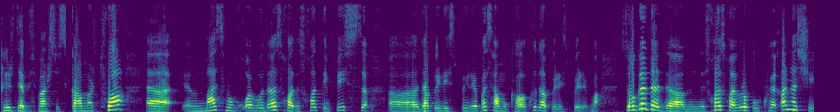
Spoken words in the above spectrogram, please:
ღირსების მარშის გამართვა მას მოხვებოდა სხვადასხვა ტიპის დაპირისპირება, სამოქალაქო დაპირისპირება. ზოგადად სხვადასხვა ევროპულ ქვეყანაში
